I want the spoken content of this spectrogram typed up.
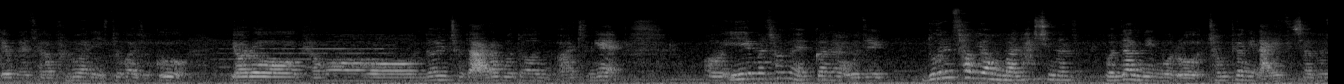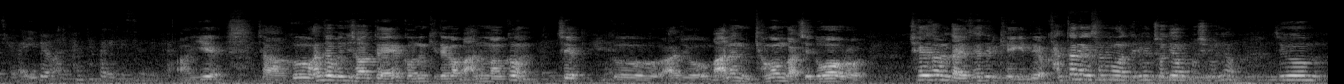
때문에 제가 불만이 있어가지고 여러 병원을 저도 알아보던 와중에 어, 이임은 성형외과는 오직 눈 성형만 하시는 원장님으로 정평이 나 있으셔서 제가 이 병원을 선택하게 됐습니다. 아, 예. 자, 그 환자분이 저한테 거는 기대가 많은 만큼 제 그 아주 많은 경험과 제 노하우로 최선을 다해서 해드릴 계획인데요. 간단하게 설명만 드리면 저기 한번 보시면요. 지금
